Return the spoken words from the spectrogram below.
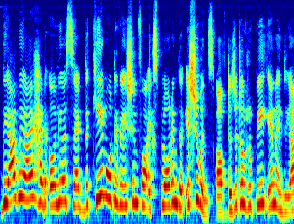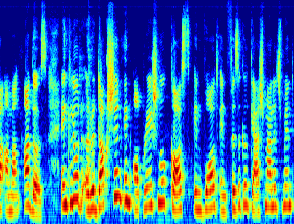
The RBI had earlier said the key motivation for exploring the issuance of digital rupee in India, among others, include a reduction in operational costs involved in physical cash management,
